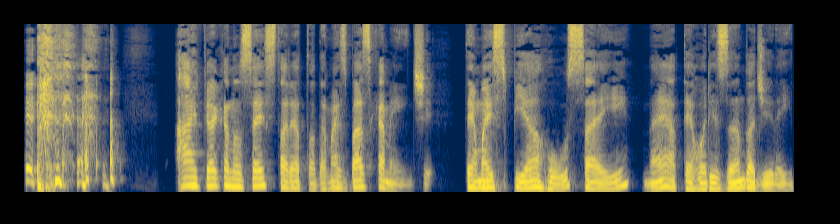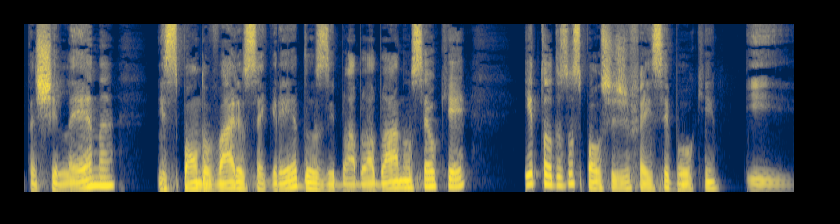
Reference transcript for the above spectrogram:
Ai, pior que eu não sei a história toda, mas basicamente tem uma espiã russa aí, né, aterrorizando a direita chilena, expondo vários segredos e blá blá blá, não sei o quê. E todos os posts de Facebook e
